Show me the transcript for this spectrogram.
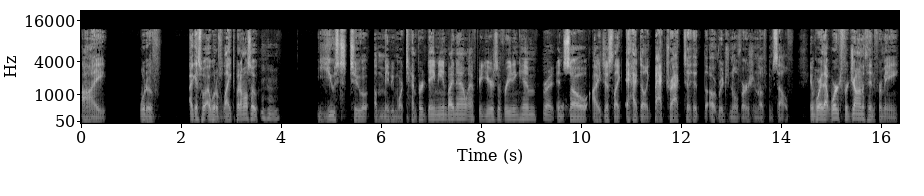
I would have. I guess what I would have liked, but I'm also Mhm. used to a maybe more tempered Damian by now after years of reading him, Right. and so I just like I had to like backtrack to hit the original version of himself, and where that worked for Jonathan for me,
